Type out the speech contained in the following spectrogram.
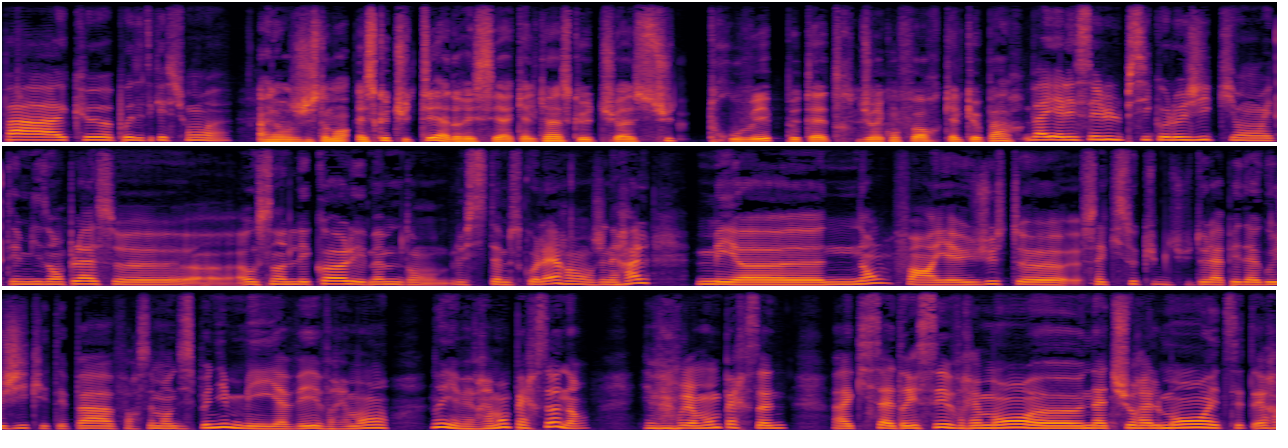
Pas que poser des questions. euh. Alors justement, est-ce que tu t'es adressé à quelqu'un? Est-ce que tu as su trouver peut-être du réconfort quelque part? Bah, il y a les cellules psychologiques qui ont été mises en place euh, au sein de l'école et même dans le système scolaire hein, en général. Mais euh, non, enfin, il y a eu juste euh, celle qui s'occupe de la pédagogie qui n'était pas forcément disponible, mais il y avait vraiment, non, il y avait vraiment personne. Hein. Il y avait vraiment personne à qui s'adresser vraiment euh, naturellement, etc.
